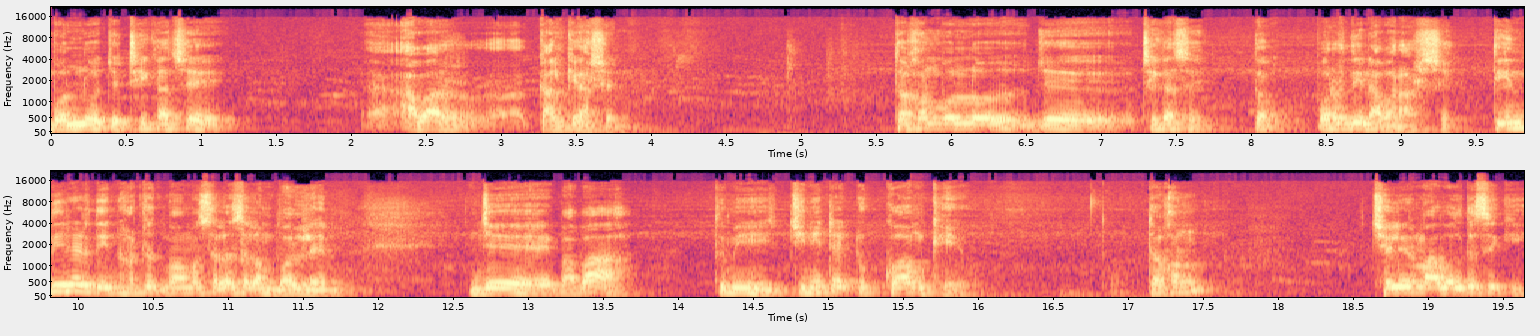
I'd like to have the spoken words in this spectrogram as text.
বলল যে, ঠিক আছে আবার কালকে আসেন। তখন বলল যে, ঠিক আছে, তো পরের দিন আবার আসছে। তিন দিনের দিন হজরত মোহাম্মদ সাল্লাহ সাল্লাম বললেন যে, বাবা, তুমি চিনিটা একটু কম খেও তখন ছেলের মা বলতেছে কি,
